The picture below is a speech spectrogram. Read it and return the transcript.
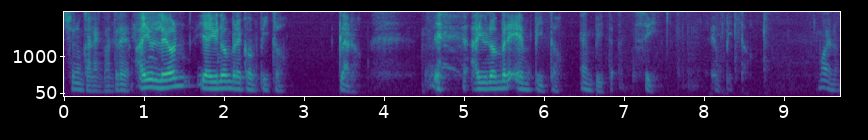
Yo nunca la encontré. Hay un león y hay un hombre con pito. Claro. hay un hombre en pito. En Pito. Sí, en pito. Bueno,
